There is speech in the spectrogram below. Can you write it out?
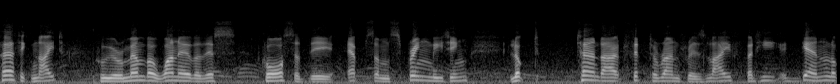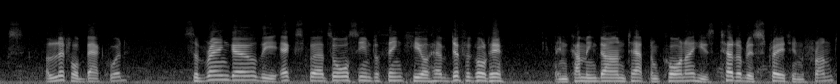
Perfect Knight, who you remember won over this course at the Epsom spring meeting, looked turned out fit to run for his life, but he again looks a little backward. Sovrango, the experts all seem to think he'll have difficulty in coming down Tattenham Corner. He's terribly straight in front.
